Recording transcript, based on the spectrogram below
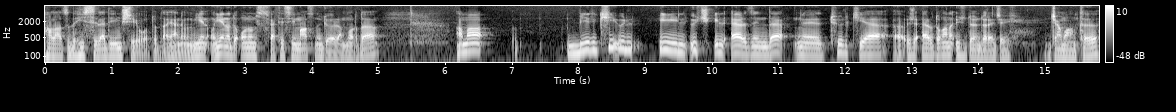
hal-hazırda hiss elədiyim şey odur da. Yəni yenə, yenə də onun sifəti, simasını görürəm orada. Amma 1-2 il il, 3 il ərzində e, Türkiyə Erdoğana üz döndürəcək cəmaatı.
